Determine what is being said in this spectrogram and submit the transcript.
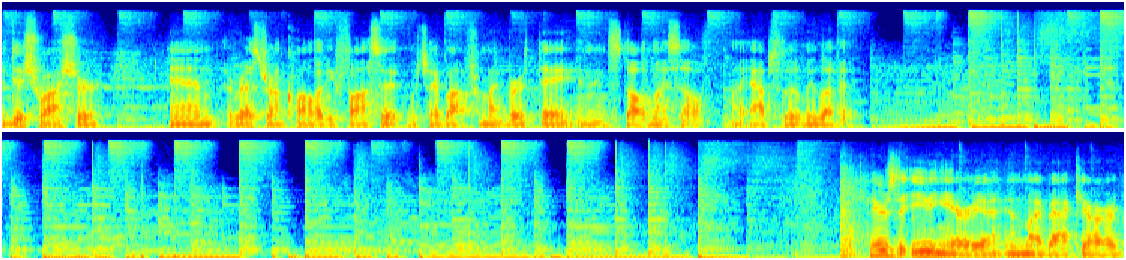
a dishwasher, and a restaurant quality faucet, which I bought for my birthday and installed myself. I absolutely love it. Here's the eating area in my backyard.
